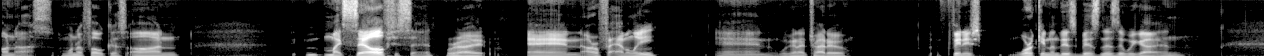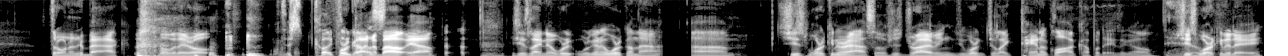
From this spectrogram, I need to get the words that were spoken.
on us. I'm gonna focus on myself." She said, Right. and our family and we're gonna try to finish working on this business that we got and throwing it back over there all Just forgotten dust. about. Yeah. She's like, no, we're we're gonna work on that. Um, she's working her ass off. She's driving. She worked till like ten o'clock a couple days ago. She's working today.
